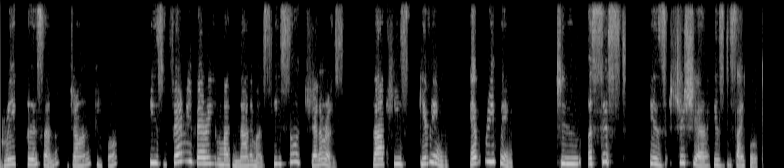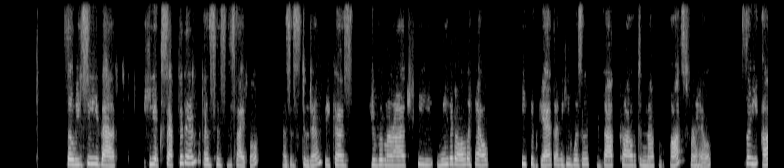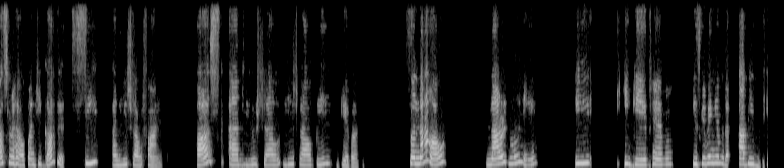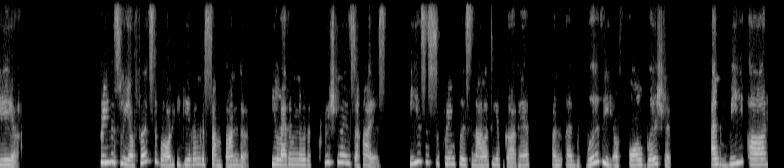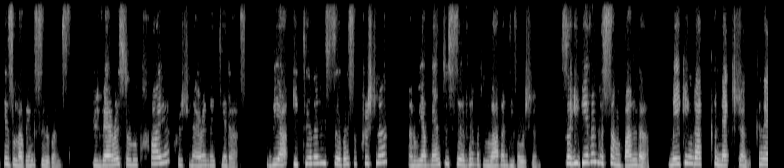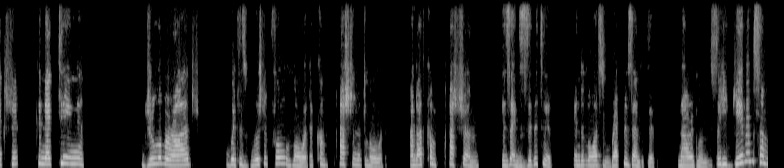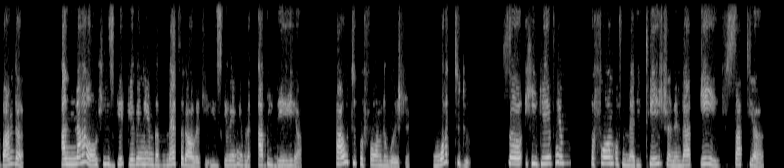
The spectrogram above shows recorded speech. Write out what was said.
great person, John people. He's very, very magnanimous. He's so generous that he's giving everything to assist his shishya, his disciple. So we see that he accepted him as his disciple, as a student, because Dhruva Maharaj, he needed all the help he could get, and he wasn't that proud to not ask for help. So he asked for help and he got it. Seek and you shall find. Ask and you shall you shall be given. So now Narad Muni, he he gave him, he's giving him the Abhidheya. Previously, or first of all, he gave him the Sambandha. He let him know that Krishna is the highest. He is the supreme personality of Godhead and, and worthy of all worship. And we are his loving servants. Jivera Sarupaya Krishnara Nityadas. We are eternally servants of Krishna and we are meant to serve him with love and devotion. So he gave him the Sambandha, making that connection, connection, connecting Dhruva Maharaj with his worshipful Lord, the compassionate Lord. And that compassion is exhibited in the Lord's representative, Narad Muni. So he gave him Sambandha. And now he's gi- giving him the methodology. He's giving him the Abhidheya, how to perform the worship, what to do. So he gave him a form of meditation in that age, Satya.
